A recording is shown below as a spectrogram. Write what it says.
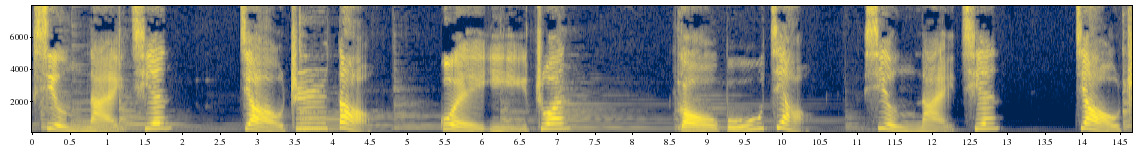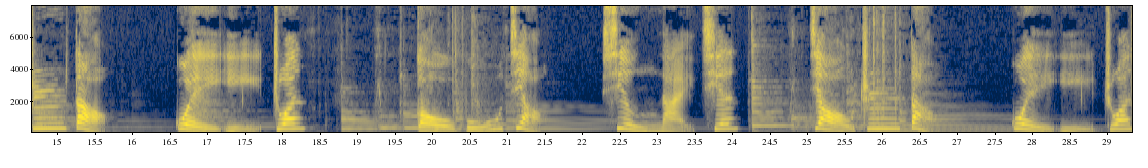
性乃迁，教之道。贵以专，狗不教，性乃迁，教之道，贵以专。苟不教，性乃迁，教之道，贵以专。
